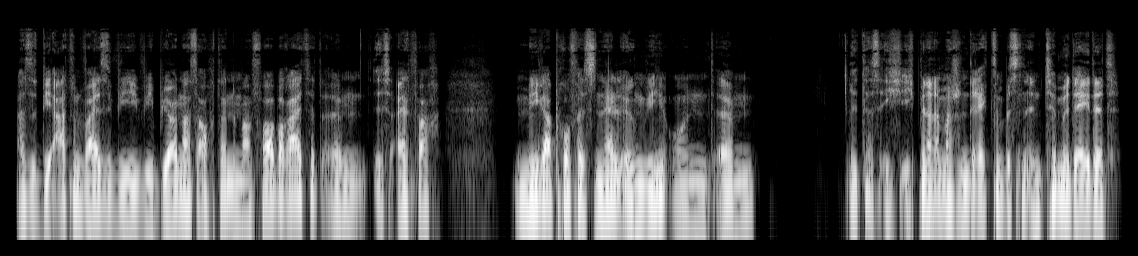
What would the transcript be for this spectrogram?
also die Art und Weise, wie wie Björn das auch dann immer vorbereitet, ähm, ist einfach mega professionell irgendwie und ähm, dass ich, ich bin dann immer schon direkt so ein bisschen intimidated,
